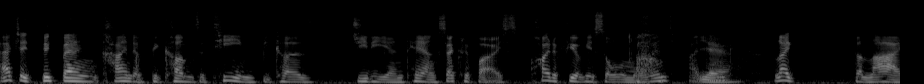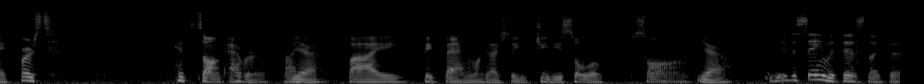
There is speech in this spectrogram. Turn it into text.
Actually, Big Bang kind of becomes a team because GD and Taeyang sacrificed quite a few of his solo moments. I yeah, think, like the live first hit song ever by yeah, by Big Bang was actually GD's solo song. yeah, So it's the same with this. Like the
